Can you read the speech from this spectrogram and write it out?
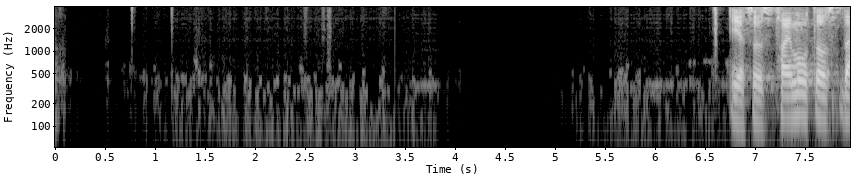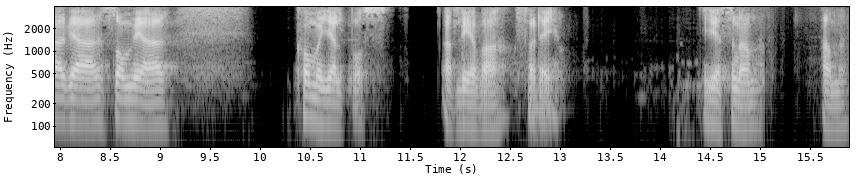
Jesus, ta emot oss där vi är, som vi är. Kom och hjälp oss att leva för dig. I Jesu namn. Amen.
